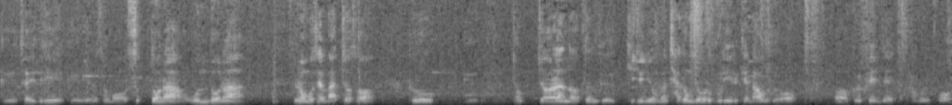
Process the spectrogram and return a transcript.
그 저희들이 그 예를 들어서 뭐 습도나 온도나 이런 것에 맞춰서 그, 그 적절한 어떤 그 기준이 오면 자동적으로 물이 이렇게 나오도록 어 그렇게 이제 하고 있고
